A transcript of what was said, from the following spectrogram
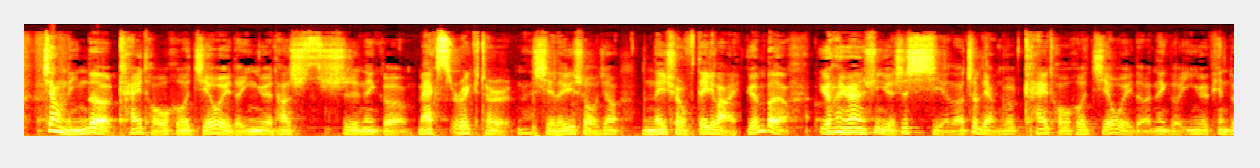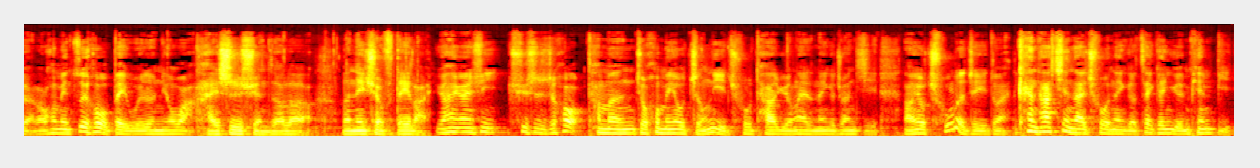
降临的开头和结尾的音乐，它是那个 Max Richter 写的一首叫《The Nature of Daylight》。原本约翰·约翰逊也是写了这两个开头和结尾的那个音乐片段，然后后面最后被维伦纽瓦还是选择了《The Nature of Daylight》。约翰·约翰逊去世之后，他们就后面又整理出他原来的那个专辑，然后又出了这一。段看他现在出的那个，再跟原片比，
